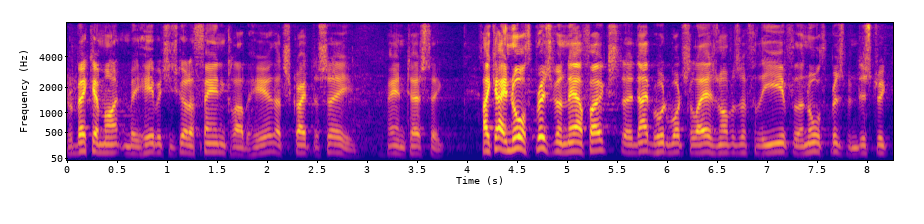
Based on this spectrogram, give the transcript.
Rebecca mightn't be here, but she's got a fan club here. That's great to see. Fantastic. Okay, North Brisbane now, folks. The Neighbourhood Watch Liaison Officer for the year for the North Brisbane District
